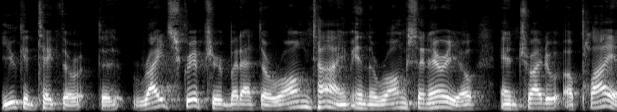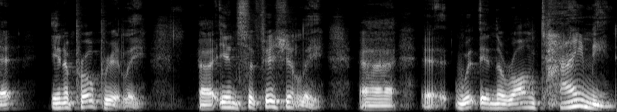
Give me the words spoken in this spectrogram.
You can take the, the right scripture, but at the wrong time, in the wrong scenario, and try to apply it inappropriately uh, insufficiently, uh, uh in the wrong timing.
